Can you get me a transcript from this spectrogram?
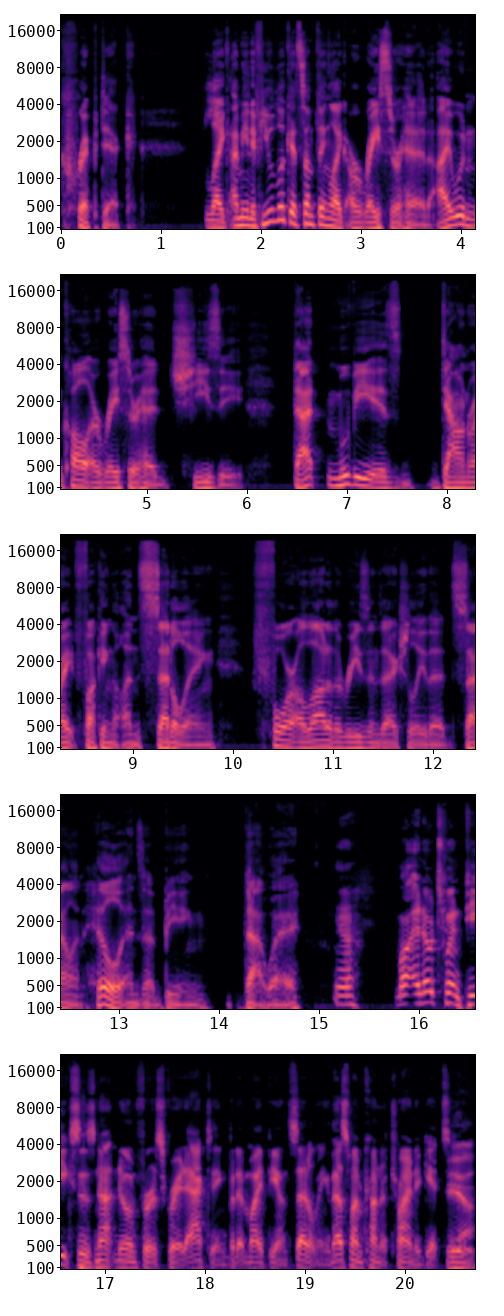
cryptic. Like, I mean, if you look at something like Eraserhead, I wouldn't call Eraserhead cheesy. That movie is downright fucking unsettling for a lot of the reasons, actually, that Silent Hill ends up being that way. Yeah. Well, I know Twin Peaks is not known for its great acting, but it might be unsettling. That's what I'm kind of trying to get to. Yeah.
